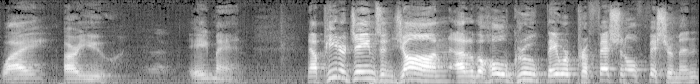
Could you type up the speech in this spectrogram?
why are you? Amen. Now, Peter, James, and John, out of the whole group, they were professional fishermen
